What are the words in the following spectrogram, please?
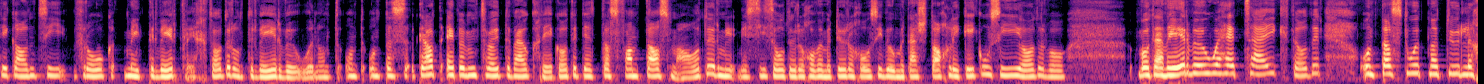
die ganze Frage mit der Wehrpflicht, oder? Und der Wehrwillen. Und, und, und das, gerade eben im Zweiten Weltkrieg, oder? Das Phantasma, oder? Wir, wir sind so durchgekommen, wenn wir durchgekommen sind, weil wir den Stachel gegen sind, oder? Wo, wo der Wehrwillen hat gezeigt, oder? Und das tut natürlich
